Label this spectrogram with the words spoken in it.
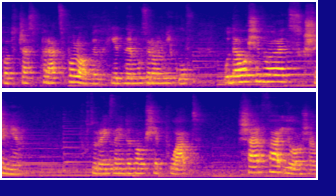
podczas prac polowych jednemu z rolników, udało się wyorać skrzynię, w której znajdował się płat, szarfa i orzeł.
